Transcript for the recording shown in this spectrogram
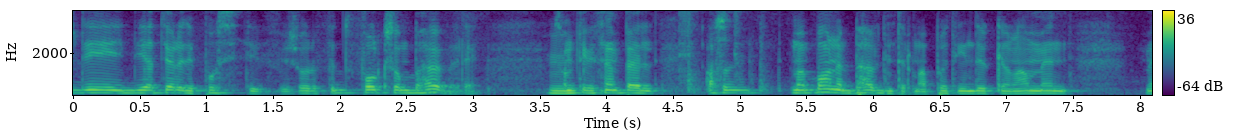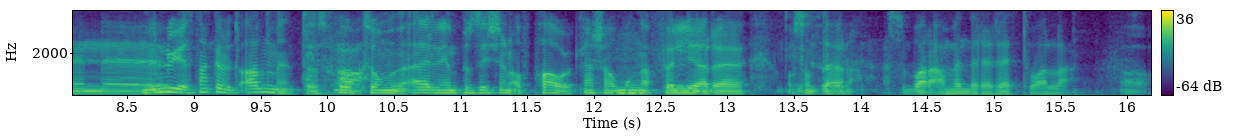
det, det är att göra det positivt, förstår du? För folk som behöver det. Mm. Som till exempel, alltså, de här barnen behövde inte de här proteindryckerna men men, eh, Men nu jag snackar ut allmänt. Alltså folk Ja. som är i en position of power. Kanske har många följare och sånt där. Exakt. Alltså bara använda det rätt och alla. ja.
